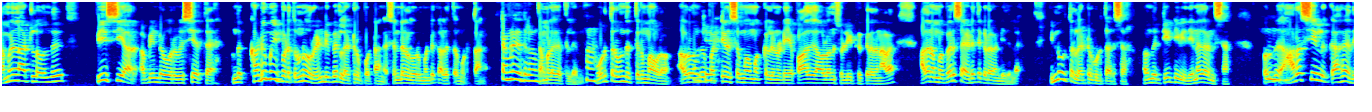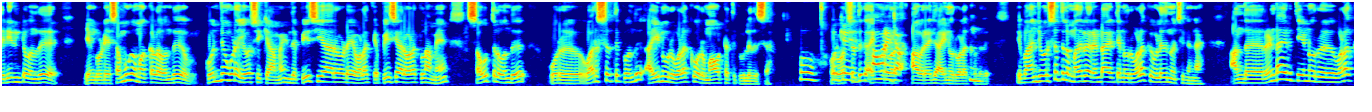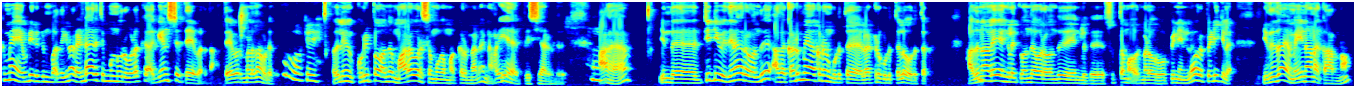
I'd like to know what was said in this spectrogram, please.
தமிழ்நாட்டில் வந்து பிசிஆர் அப்படின்ற ஒரு விஷயத்த வந்து கடுமைப்படுத்தணும்னு ஒரு ரெண்டு பேர் லெட்டர் போட்டாங்க. சென்ட்ரல் கவர்மெண்ட்டுக்கு அழுத்தம் கொடுத்தாங்க. தமிழகத்துல தமிழகத்துல இருந்து. ஒருத்தர் வந்து திருமாவளவன். அவர் வந்து. பட்டியல் சமூக மக்களினுடைய பாதுகாவலன்னு சொல்லிட்டு இருக்கிறதுனால அதை நம்ம பெருசா எடுத்துக்கிட வேண்டியதில்லை. இன்னொருத்தர் லெட்டர் கொடுத்தாரு சார் அது வந்து டிடிவி தினகரன் சார் வந்து அரசியலுக்காக திடீர்னு வந்து எங்களுடைய சமூக மக்களை வந்து கொஞ்சம் கூட யோசிக்காம இந்த பிசிஆரோடைய வழக்கு பிசிஆர் வழக்கெல்லாமே சவுத்தில் வந்து ஒரு வருஷத்துக்கு வந்து ஐநூறு வழக்கு ஒரு மாவட்டத்துக்கு விழுது சார் ஒரு வருஷத்துக்கு ஐநூறு Average-ஆ. ஆவரேஜ் ஐநூறு வழக்கு. விழுது இப்போ அஞ்சு வருஷத்துல மதுரை ரெண்டாயிரத்தி ஐநூறு வழக்கு விழுதுன்னு வச்சுக்கோங்க. அந்த ரெண்டாயிரத்தி ஐநூறு வழக்குமே எப்படி இருக்குன்னு பார்த்தீங்கன்னா ரெண்டாயிரத்தி முந்நூறு வழக்கு அகேன்ஸ்ட் தேவர் தான். தேவர் மேலே தான் விழுது. ஓகே அதுலேயும் குறிப்பாக வந்து மறவர் சமூக மக்கள் மேலே நிறைய பிசிஆர் விழுது. ஆக இந்த டிடிவி தினகரன் வந்து அதை கடுமையாக்கணும்னு கொடுத்த லெட்டர் கொடுத்தல ஒருத்தர். அதனாலே எங்களுக்கு வந்து அவரை வந்து எங்களுக்கு சுத்தமாக அவர் மேலே ஒரு ஒப்பீனியனில் அவரை பிடிக்கல. இதுதான் மெயினான காரணம்.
